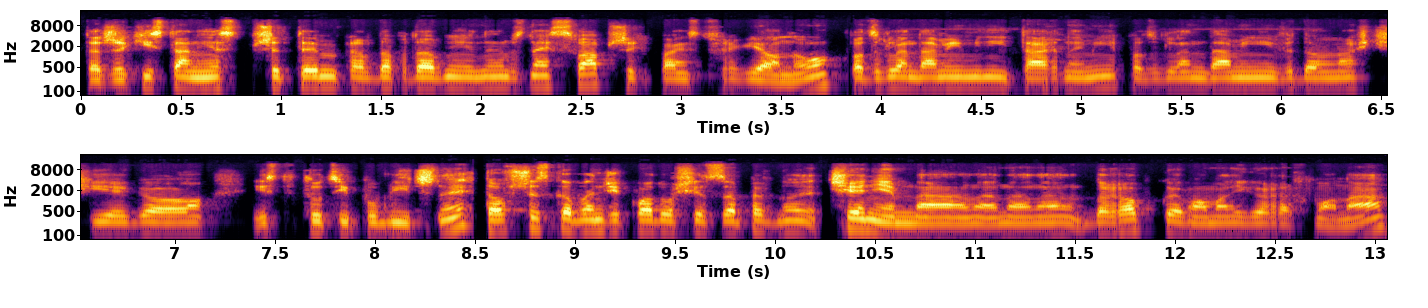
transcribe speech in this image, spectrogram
Tadżykistan jest przy tym prawdopodobnie jednym z najsłabszych państw regionu pod względami militarnymi, pod względami wydolności jego instytucji publicznych. To wszystko będzie kładło się zapewne cieniem na, na, na, na dorobku Emomaliego Rahmona,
